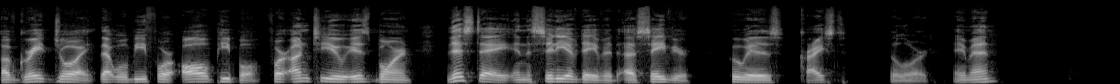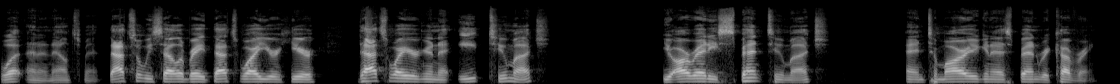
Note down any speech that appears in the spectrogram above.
of great joy that will be for all people. For unto you is born this day in the city of David a Savior who is Christ the Lord. Amen. What an announcement. That's what we celebrate. That's why you're here. That's why you're going to eat too much. You already spent too much. And tomorrow you're going to spend recovering,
